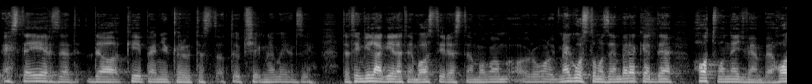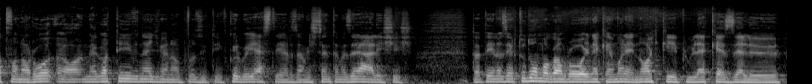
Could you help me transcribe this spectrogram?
Ezt te érzed, de a képernyők előtt ezt a többség nem érzi. Tehát én világéletemben azt éreztem magamról, hogy megosztom az embereket, de 60-40-ben. 60 a, ro- a negatív, 40 a pozitív. Körülbelül ezt érzem, és szerintem ez reális is. Tehát én azért tudom magamról, hogy nekem van egy nagyképű, lekezelő,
